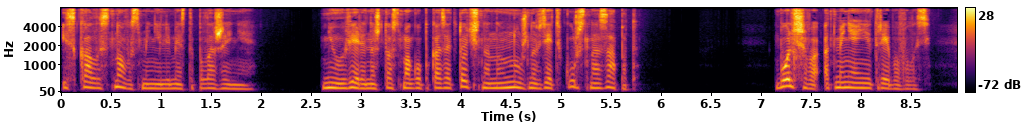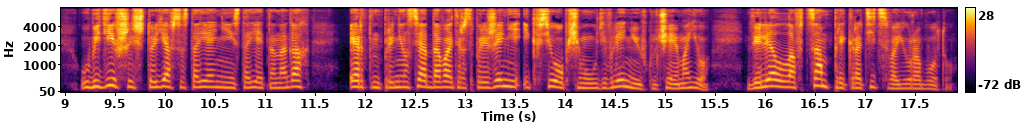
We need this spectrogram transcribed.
И скалы снова сменили местоположение. Не уверена, что смогу показать точно, но нужно взять курс на запад. Большего от меня не требовалось. Убедившись, что я в состоянии стоять на ногах, Эртон принялся отдавать распоряжение и, к всеобщему удивлению, включая моё, велел ловцам прекратить свою работу.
